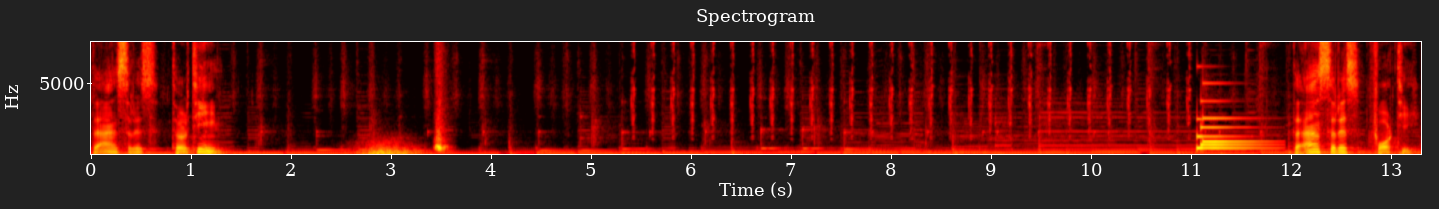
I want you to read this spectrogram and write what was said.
The answer is 13. The answer is 40.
